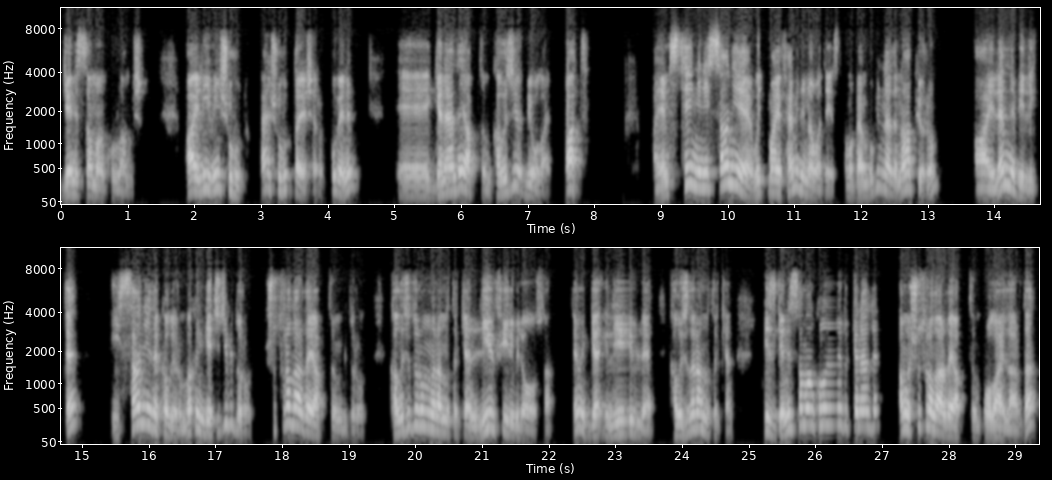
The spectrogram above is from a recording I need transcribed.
geniş zaman kullanmışım. I live in şuhut. Ben şuhutta yaşarım. Bu benim e, genelde yaptığım kalıcı bir olay. But I am staying in İhsaniye with my family nowadays. Ama ben bugünlerde ne yapıyorum? Ailemle birlikte İhsaniye'de kalıyorum. Bakın geçici bir durum. Şu sıralarda yaptığım bir durum. Kalıcı durumları anlatırken live fiili bile olsa, değil mi? Live'le kalıcıları anlatırken biz geniş zaman kullanıyorduk genelde. Ama şu sıralarda yaptığım olaylarda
